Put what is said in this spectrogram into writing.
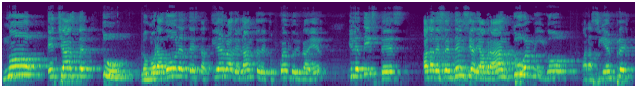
¿no echaste tú los moradores de esta tierra delante de tu pueblo Israel y le diste a la descendencia de Abraham, tu amigo, para siempre?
